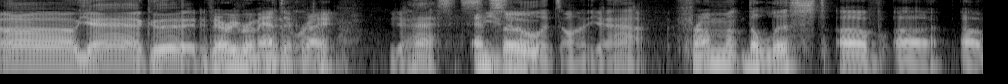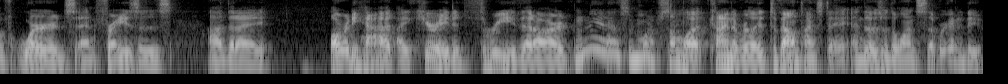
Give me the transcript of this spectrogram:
Oh yeah, good. Very romantic, Etymology. right? Yes, it's And seasonal. so- it's on. Yeah. From the list of uh, of words and phrases uh, that I already had, I curated three that are yeah, some- somewhat kind of related to Valentine's Day, and those are the ones that we're going to do.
